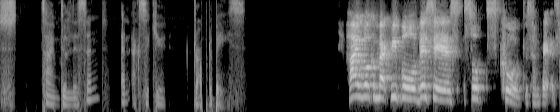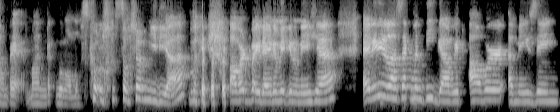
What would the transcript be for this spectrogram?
Shh, time to listen and execute. Drop the bass. Hi, welcome back people. This is so school tuh sampai sampai mandek gue ngomong school of social media by, powered by Dynamic Indonesia. And ini adalah segmen tiga with our amazing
